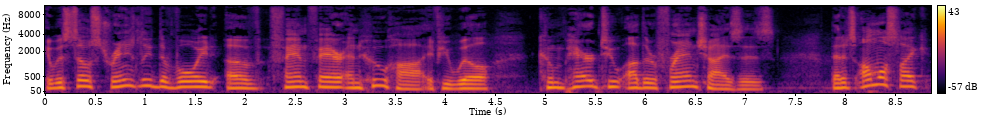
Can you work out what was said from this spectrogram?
it was so strangely devoid of fanfare and hoo ha, if you will, compared to other franchises, that it's almost like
